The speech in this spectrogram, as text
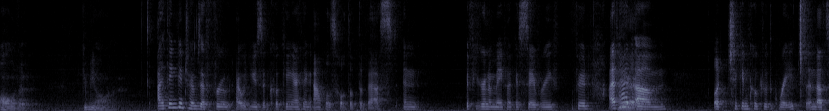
all of it. Give me all of it. I think in terms of fruit, I would use in cooking. I think apples hold up the best. And if you're gonna make like a savory food. I've had Yeah. um like chicken cooked with grapes, and that's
